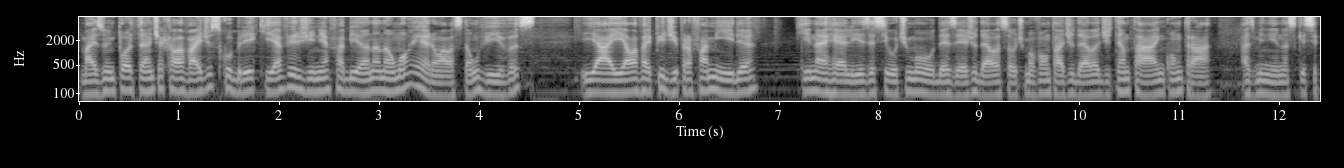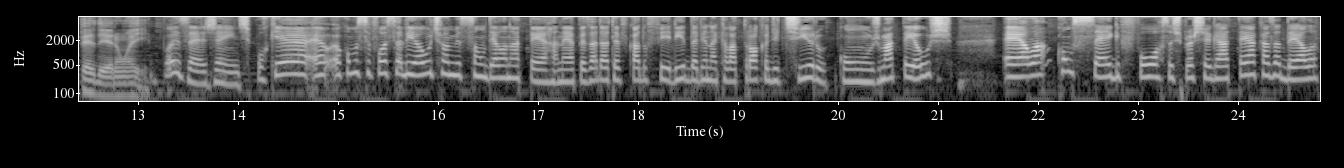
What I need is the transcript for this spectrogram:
Mas o importante é que ela vai descobrir que a Virgínia e a Fabiana não morreram, elas estão vivas. E aí ela vai pedir pra família que né, realize esse último desejo dela, essa última vontade dela de tentar encontrar as meninas que se perderam aí. Pois é, gente, porque é, é, como se fosse ali a última missão dela na Terra, né? Apesar dela ter ficado ferida ali naquela troca de tiro com os Mateus, ela consegue forças para chegar até a casa dela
